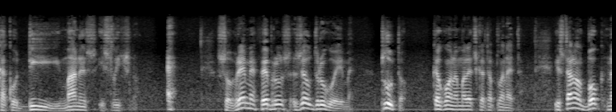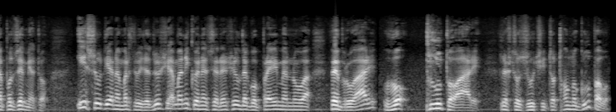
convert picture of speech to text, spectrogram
како Ди, Манес и слично. Е, со време Фебрус зел друго име, Плуто, како на малечката планета. и станал бог на подземјето и судија на мртвите души, ама никој не се решил да го преименува фебруари во Плутоари, зашто звучи тотално глупаво,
